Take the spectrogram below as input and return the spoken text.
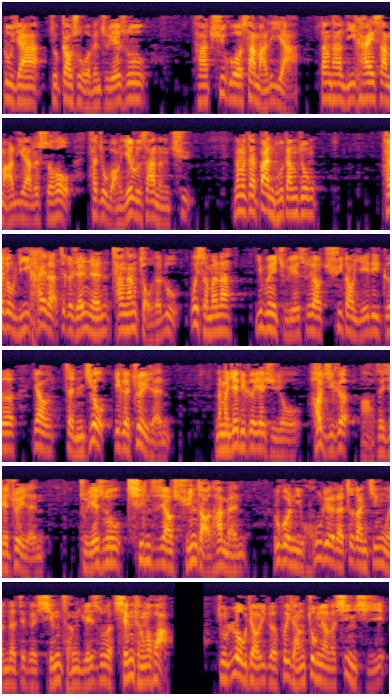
路加就告诉我们，主耶稣他去过撒玛利亚，当他离开撒玛利亚的时候，他就往耶路撒冷去。那么在半途当中，他就离开了这个人人常常走的路，为什么呢？因为主耶稣要去到耶利哥，要拯救一个罪人。那么耶利哥也许有好几个啊，这些罪人，主耶稣亲自要寻找他们。如果你忽略了这段经文的这个形成，耶稣的形成的话，就漏掉一个非常重要的信息。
